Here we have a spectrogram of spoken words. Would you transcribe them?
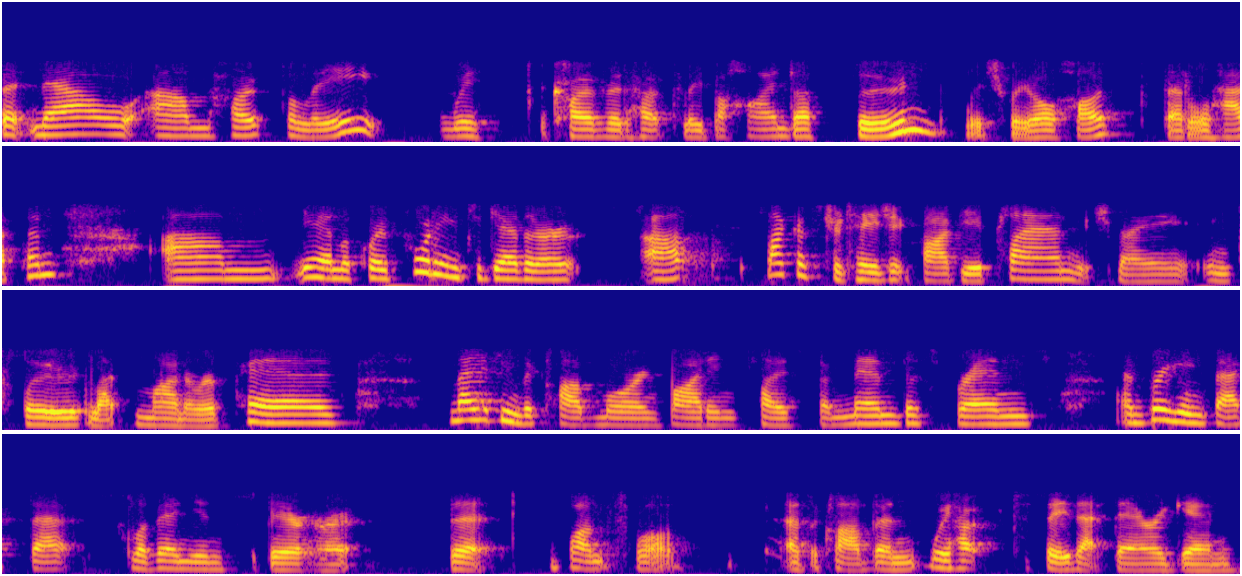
But now, um, hopefully, with COVID hopefully behind us soon, which we all hope that'll happen. Um, yeah, look, we're putting together uh, like a strategic five-year plan, which may include like minor repairs, making the club more inviting place for members, friends, and bringing back that Slovenian spirit that once was at the club, and we hope to see that there again.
